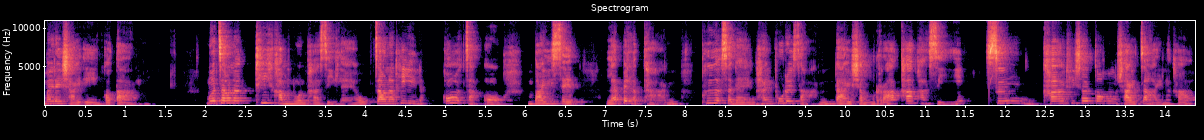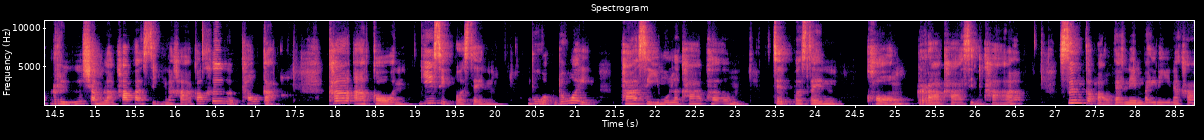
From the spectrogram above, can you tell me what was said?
ไม่ได้ใช้เองก็ตาม เมื่อเจ้าหน้าที่คำนวณภาษีแล้ว เจ้าหน้าที่ก็จะออกใบเสร็จและเป็นหลักฐานเพื่อแสดงให้ผู้โดยสารได้ชำระค่าภาษี ซึ่งค่าที่จะต้องใช้จ่ายนะคะ หรือชำระค่าภาษีนะคะก็คือเท่ากับ ค่าอากร 20% บวกด้วยภาษีมูลค่าเพิ่ม 7%ของราคาสินค้า ซึ่งกระเป๋าแบรนด์เนมใบนี้นะคะ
